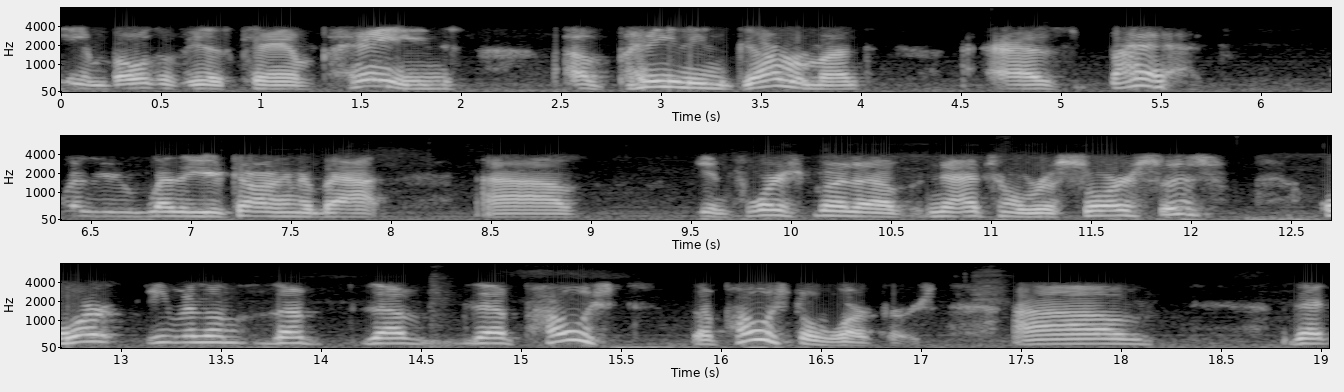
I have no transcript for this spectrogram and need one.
in both of his campaigns of painting government as bad. Whether whether you're talking about uh, enforcement of natural resources, or even the the the, the post the postal workers um, that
